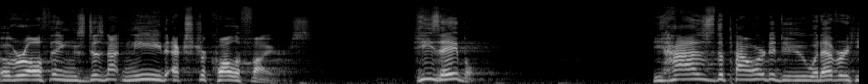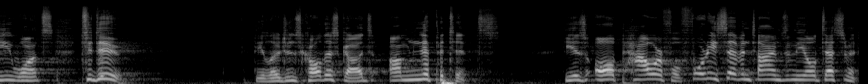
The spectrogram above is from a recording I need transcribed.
over all things does not need extra qualifiers. He's able. He has the power to do whatever he wants to do. Theologians call this God's omnipotence. He is all powerful. 47 times in the Old Testament,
